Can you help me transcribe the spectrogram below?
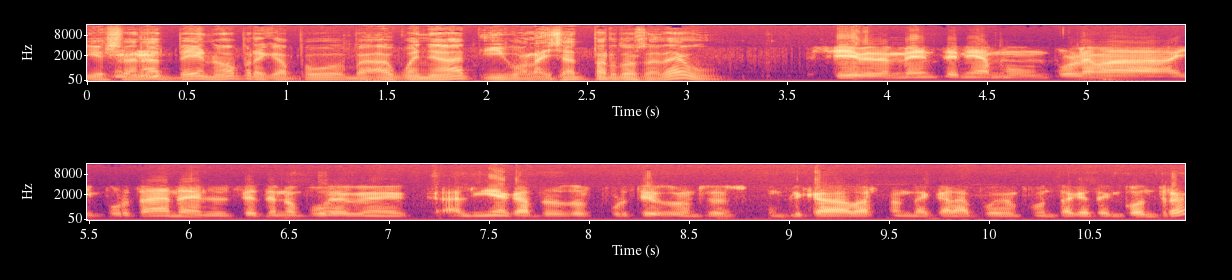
I això ha anat bé, no?, perquè ha guanyat i golejat per 2 a 10. Sí, evidentment teníem un problema important, el fet de no poder eh, alinear cap dels dos porters doncs, ens complicava bastant de cara a poder enfrontar aquest en contra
